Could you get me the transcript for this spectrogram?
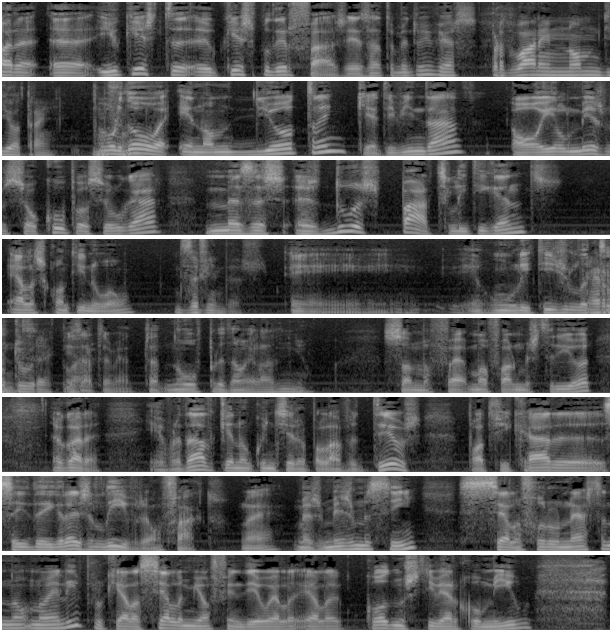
Ora, uh, e o que, este, o que este poder faz é exatamente o inverso. Perdoar em nome de outrem. Perdoa fundo. em nome de outrem, que é a divindade, ou ele mesmo se ocupa o seu lugar, mas as, as duas partes litigantes elas continuam desavindas. Em, em um litígio latente. É ruptura, claro. Exatamente. Portanto, não houve perdão em lado nenhum. Só numa uma forma exterior. Agora, é verdade que a não conhecer a palavra de Deus pode ficar, uh, sair da igreja livre, é um facto, não é? Mas mesmo assim, se ela for honesta, não, não é livre, porque ela, se ela me ofendeu, ela, ela quando estiver comigo,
